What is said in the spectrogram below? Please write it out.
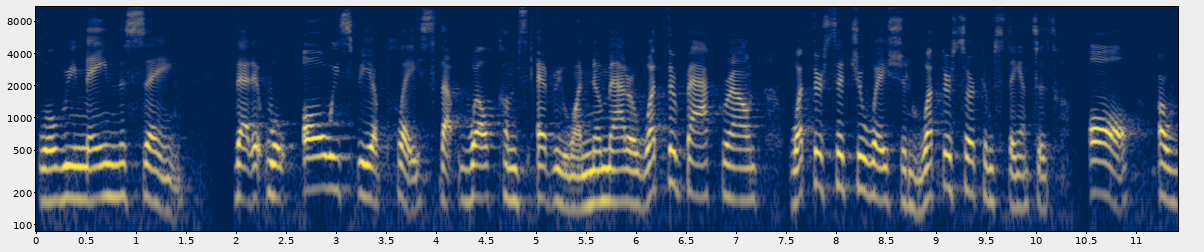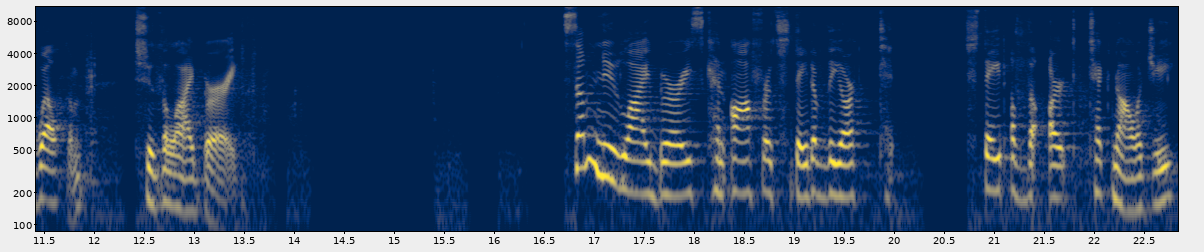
will remain the same that it will always be a place that welcomes everyone, no matter what their background, what their situation, what their circumstances, all are welcome to the library. Some new libraries can offer state-of-the-art state-of-the-art technology,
